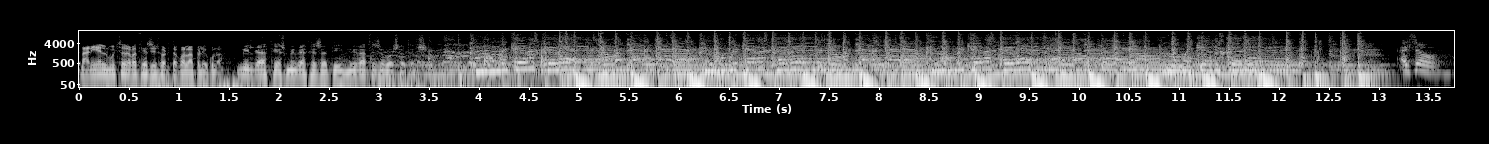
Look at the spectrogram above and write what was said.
Daniel, muchas gracias y suerte con la película. Mil gracias, mil gracias a ti, mil gracias a vosotros. Eso.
